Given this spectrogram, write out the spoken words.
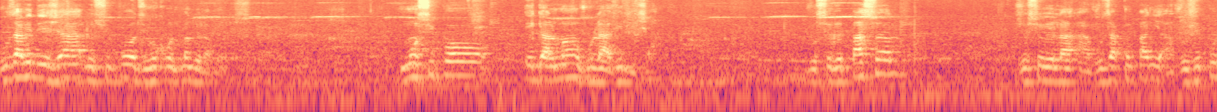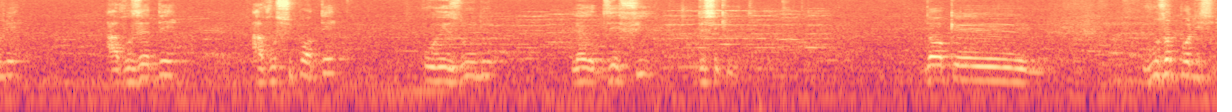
Vous avez déjà le support du recommandement de la police. Mon support également, vous l'avez déjà. Vous ne serez pas seul. Je serai là à vous accompagner, à vous épauler, à vous aider, à vous supporter pour résoudre les défis de sécurité. Donc, euh, vous autres policiers,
